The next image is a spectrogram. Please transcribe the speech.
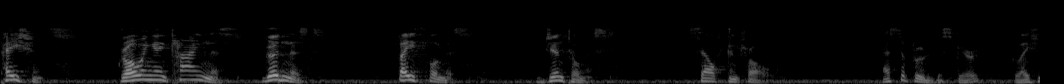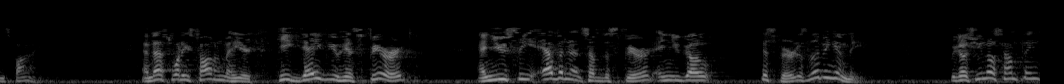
patience, growing in kindness, goodness, faithfulness, gentleness, self control. That's the fruit of the Spirit, Galatians 5. And that's what he's talking about here. He gave you his Spirit, and you see evidence of the Spirit, and you go, His Spirit is living in me. Because you know something?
